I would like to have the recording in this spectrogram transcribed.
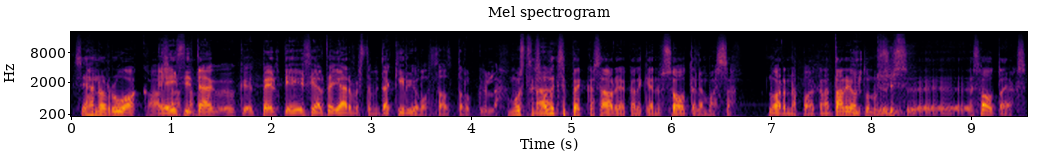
Sehän on ruokaa. Ei saatana. sitä, Pentti ei sieltä järvestä mitään kirjolohta ottanut kyllä. Muistaakseni, Mä- oliko se Pekka Sauri, joka oli käynyt soutelemassa nuorena poikana, tarjoutunut siis äh, soutajaksi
